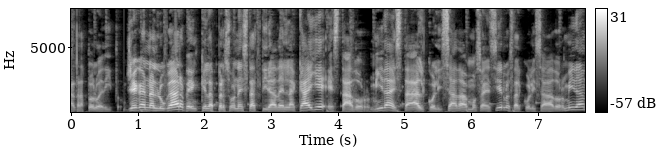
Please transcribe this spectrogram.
al rato lo edito. Llegan al lugar, ven que la persona está tirada en la calle, está dormida, está alcoholizada, vamos a decirlo, está alcoholizada dormida.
